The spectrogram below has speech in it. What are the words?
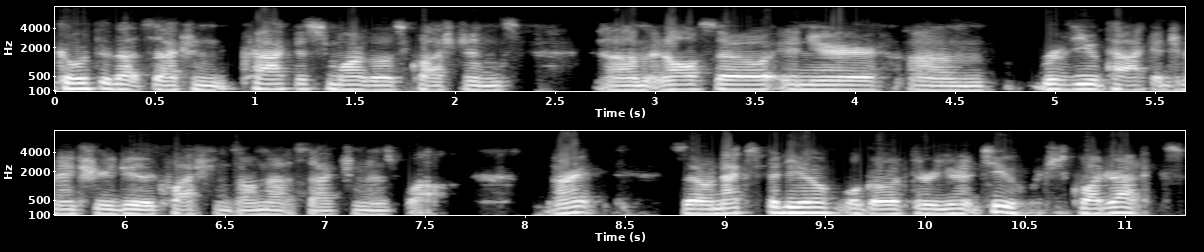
go through that section, practice more of those questions, um, and also in your um, review package, make sure you do the questions on that section as well. All right, so next video, we'll go through Unit 2, which is quadratics.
